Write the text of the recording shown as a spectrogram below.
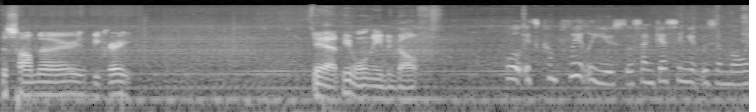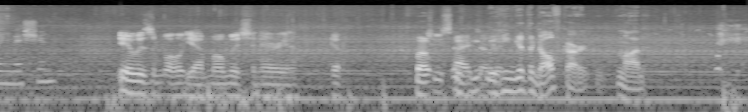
The sawmill area would be great. Yeah, people don't need to golf. Well, it's completely useless. I'm guessing it was a mowing mission. It was a mo yeah mo mission area. Yep. But Two we, sides can- we can get the golf cart mod.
